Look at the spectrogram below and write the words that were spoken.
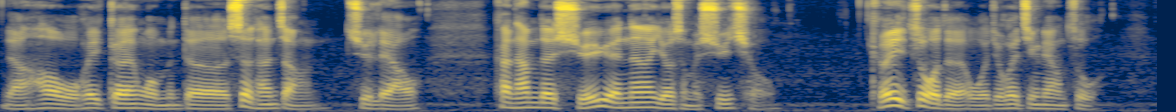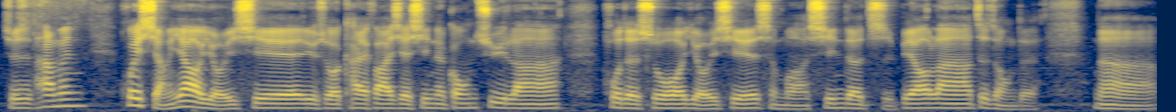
然后我会跟我们的社团长去聊，看他们的学员呢有什么需求，可以做的我就会尽量做。就是他们会想要有一些，比如说开发一些新的工具啦，或者说有一些什么新的指标啦这种的，那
